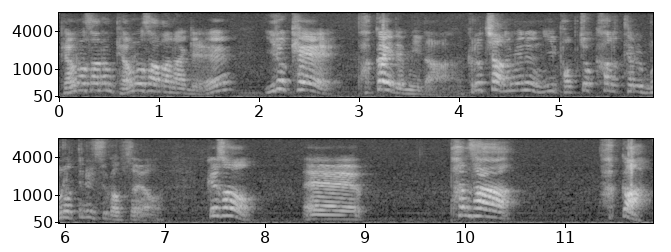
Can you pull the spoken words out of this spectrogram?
변호사는 변호사만 하게 이렇게 바꿔야 됩니다. 그렇지 않으면 이 법적 카르텔을 무너뜨릴 수가 없어요. 그래서 에, 판사 학과,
